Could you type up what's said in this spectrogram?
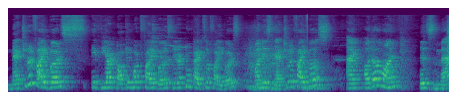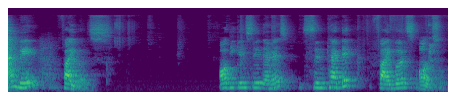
natural fibers if we are talking about fibers there are two types of fibers one is natural fibers and other one is man-made fibers. or we can say them as synthetic fibers also.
